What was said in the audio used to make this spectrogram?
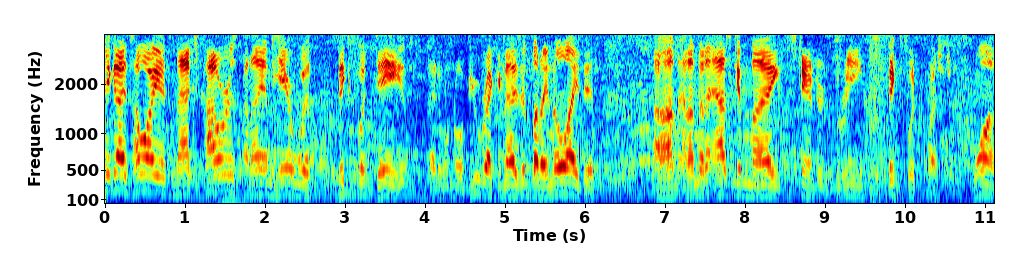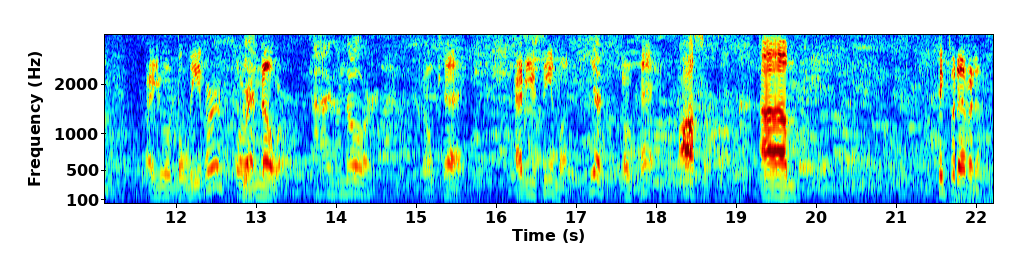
Hey guys, how are you? It's Max Powers, and I am here with Bigfoot Dave. I don't know if you recognize him, but I know I did. Um, and I'm going to ask him my standard three Bigfoot questions. One, are you a believer or Yes. a knower? I'm a knower. Okay. Have you seen one? Yes. Okay. Awesome. Um, Bigfoot evidence.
